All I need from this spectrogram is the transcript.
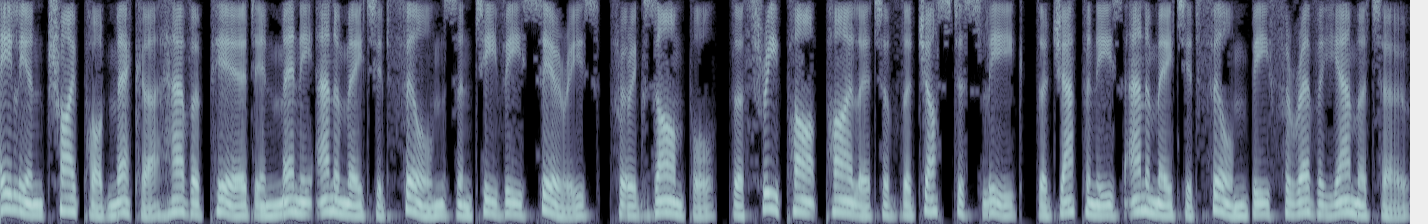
Alien tripod mecha have appeared in many animated films and TV series, for example, the three-part pilot of the Justice League, the Japanese animated film Be Forever Yamato,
